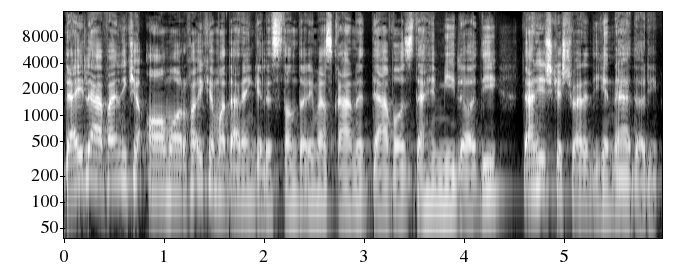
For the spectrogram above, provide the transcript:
دلیل اول اینه که آمارهایی که ما در انگلستان داریم از قرن دوازده میلادی در هیچ کشور دیگه نداریم.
